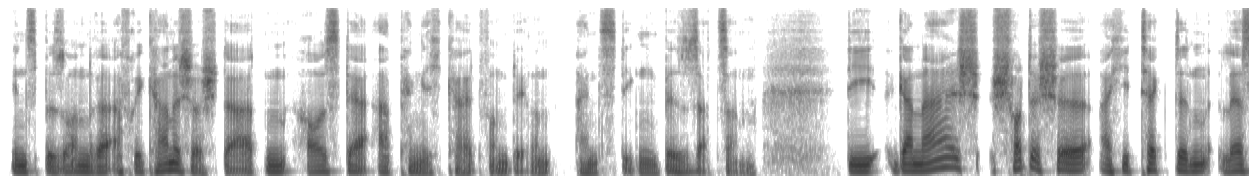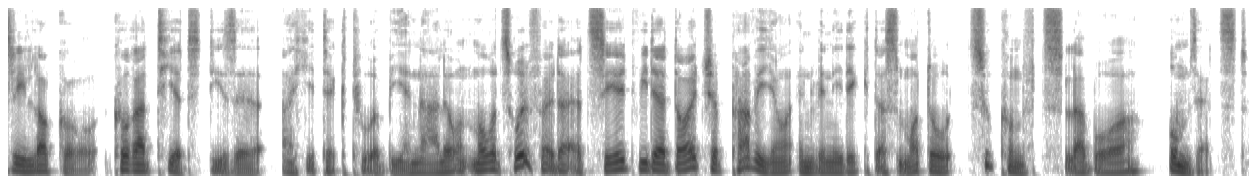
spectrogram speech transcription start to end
insbesondere afrikanischer Staaten aus der Abhängigkeit von deren einstigen Besatzern. Die ghanaisch-schottische Architektin Leslie Locko kuratiert diese Architekturbiennale und Moritz Hohlfelder erzählt, wie der deutsche Pavillon in Venedig das Motto Zukunftslabor umsetzt.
